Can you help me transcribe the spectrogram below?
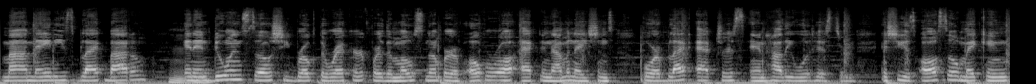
Ma Rainey's Black Bottom, and in doing so, she broke the record for the most number of overall acting nominations for a black actress in Hollywood history. And she is also making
